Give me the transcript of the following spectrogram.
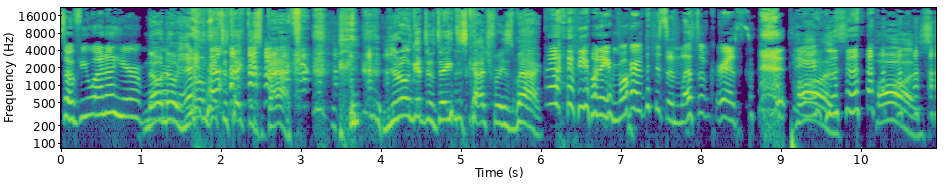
So if you want to hear more No, no, you don't get to take this back. you don't get to take this catchphrase back. if you want to hear more of this and less of Chris, Pause. Pause.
